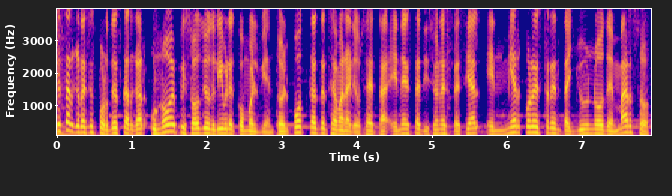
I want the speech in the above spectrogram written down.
¿Qué tal? Gracias por descargar un nuevo episodio de Libre como el Viento, el podcast del Semanario Z, en esta edición especial en miércoles 31 de marzo.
